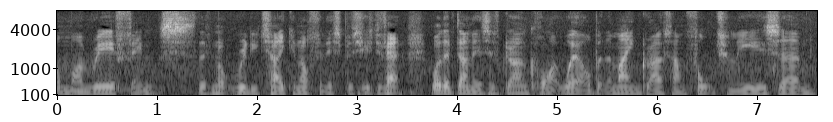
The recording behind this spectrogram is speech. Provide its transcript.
on my rear fence. They've not really taken off in this position. In fact what they've done is they've grown quite well but the main growth unfortunately is um,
